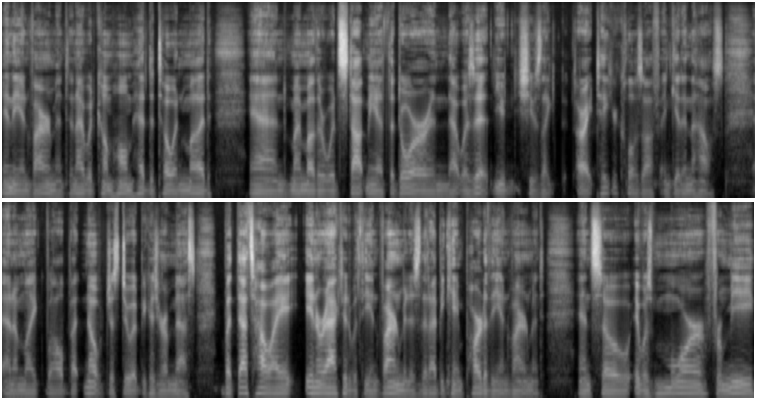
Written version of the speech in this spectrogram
in the environment, and I would come home head to toe in mud, and my mother would stop me at the door, and that was it. You, she was like, "All right, take your clothes off and get in the house." And I'm like, "Well, but no, just do it because you're a mess." But that's how I interacted with the environment is that I became part of the environment, and so it was more for me.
